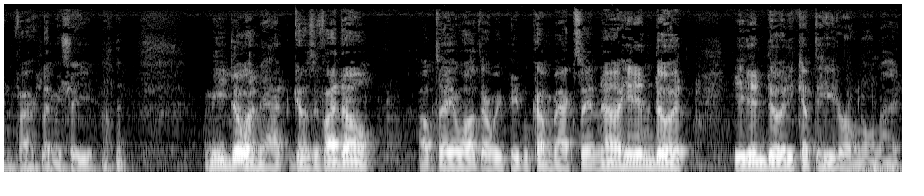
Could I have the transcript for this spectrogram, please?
In fact, let me show you me doing that because if I don't, I'll tell you what, there'll be people come back saying, no, he didn't do it. He didn't do it. He kept the heater on all night.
